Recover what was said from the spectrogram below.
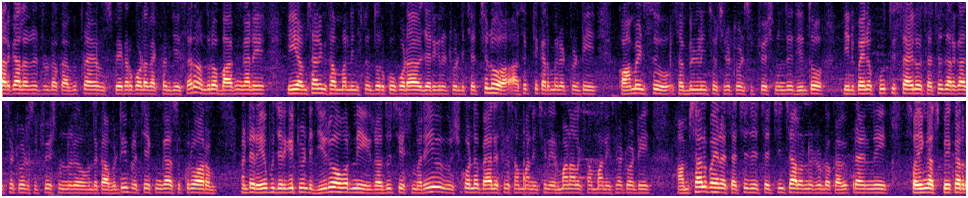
జరగాలనేటువంటి ఒక అభిప్రాయం స్పీకర్ కూడా వ్యక్తం చేశారు. అందులో భాగంగానే ఈ అంశానికి సంబంధించినంత వరకు కూడా జరిగినటువంటి చర్చలో ఆసక్తికరమైనటువంటి కామెంట్స్ సభ్యుల నుంచి వచ్చినటువంటి సిచ్యువేషన్ ఉంది. దీంతో దీనిపైన పూర్తి స్థాయిలో చర్చ జరగాల్సినటువంటి సిచ్యువేషన్ ఉంది కాబట్టి ప్రత్యేకంగా శుక్రవారం అంటే రేపు జరిగేటువంటి జీరో అవర్ని రద్దు చేసి మరీ ఋషికొండ ప్యాలెస్కి సంబంధించి నిర్మాణాలకు సంబంధించినటువంటి అంశాలపైన చర్చ చర్చించాలన్నటువంటి ఒక అభిప్రాయాన్ని స్వయంగా స్పీకర్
